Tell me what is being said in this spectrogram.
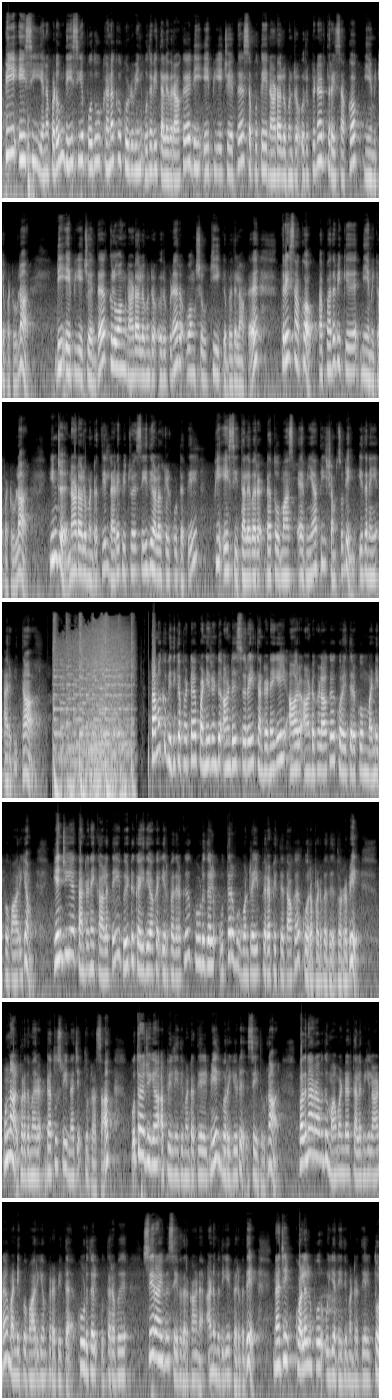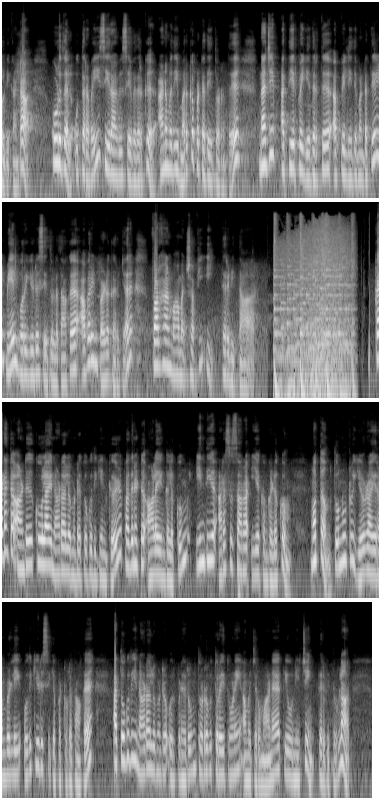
பிஏசி எனப்படும் தேசிய பொது கணக்கு குழுவின் உதவித் தலைவராக டிஏபியைச் சேர்ந்த சப்புத்தே நாடாளுமன்ற உறுப்பினர் திரைசா காக் நியமிக்கப்பட்டுள்ளார். டிஏபியைச் சேர்ந்த குலுவாங் நாடாளுமன்ற உறுப்பினர் வாங் ஷூ கீக்கு பதிலாக திரேசா காக் அப்பதவிக்கு நியமிக்கப்பட்டுள்ளார். இன்று நாடாளுமன்றத்தில் நடைபெற்ற செய்தியாளர்கள் கூட்டத்தில் பிஏசி தலைவர் டத்தோமாஸ் எமியாத்தி ஷம்சுடின் இதனை அறிவித்தார். தமக்கு விதிக்கப்பட்ட பன்னிரண்டு ஆண்டு சிறை தண்டனையை ஆறு ஆண்டுகளாக குறைத்திருக்கும் மன்னிப்பு வாரியம் எஞ்சிய தண்டனை காலத்தை வீட்டு கைதியாக இருப்பதற்கு கூடுதல் உத்தரவு ஒன்றை பிறப்பித்ததாக கூறப்படுவது தொடர்பில் முன்னாள் பிரதமர் டத்துஸ்ரீ நஜித் துல் புத்ராஜயா அப்பீல் நீதிமன்றத்தில் மேல்முறையீடு செய்துள்ளார். பதினாறாவது மாமன்னர் தலைமையிலான மன்னிப்பு வாரியம் பிறப்பித்த கூடுதல் உத்தரவு சீராய்வு செய்வதற்கான அனுமதியை பெறுவதில் நஜீப் கோலலம்பூர் உயர்நீதிமன்றத்தில் தோல்வி கண்டார். கூடுதல் உத்தரவை சீராய்வு செய்வதற்கு அனுமதி மறுக்கப்பட்டதை தொடர்ந்து நஜீப் அத்தீர்ப்பை எதிர்த்து அப்பீல் நீதிமன்றத்தில் மேல்முறையீடு செய்துள்ளதாக அவரின் வழக்கறிஞர் ஃபர்ஹான் முகமது ஷஃபிஇ தெரிவித்தார். கடந்த ஆண்டு கூலாய் நாடாளுமன்ற தொகுதியின் கீழ் பதினெட்டு ஆலயங்களுக்கும் இந்திய அரசு சாரா இயக்கங்களுக்கும் மொத்தம் தொன்னூற்று ஏழாயிரம் வெள்ளி ஒதுக்கீடு செய்யப்பட்டுள்ளதாக அத்தொகுதி நாடாளுமன்ற உறுப்பினரும் தொடர்புத்துறை துணை அமைச்சருமான தியோ நீச்சிங் தெரிவித்துள்ளார்.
